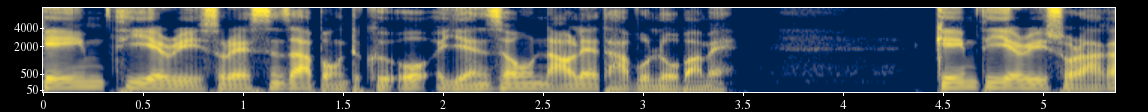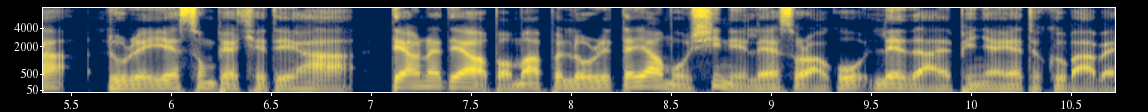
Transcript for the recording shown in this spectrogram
game theory ဆိုတဲ့စဉ်းစားပုံတစ်ခုကိုအရင်ဆုံးနားလည်ထားဖို့လိုပါမယ် game theory ဆိုတာကလူတွေရဲ့ဆုံးဖြတ်ချက်တွေဟာတယောက်နဲ့တယောက်အပေါ်မှာဘယ်လိုတွေတက်ရောက်မှုရှိနေလဲဆိုတာကိုလေ့လာတဲ့ပညာရဲ့တစ်ခုပါပဲ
